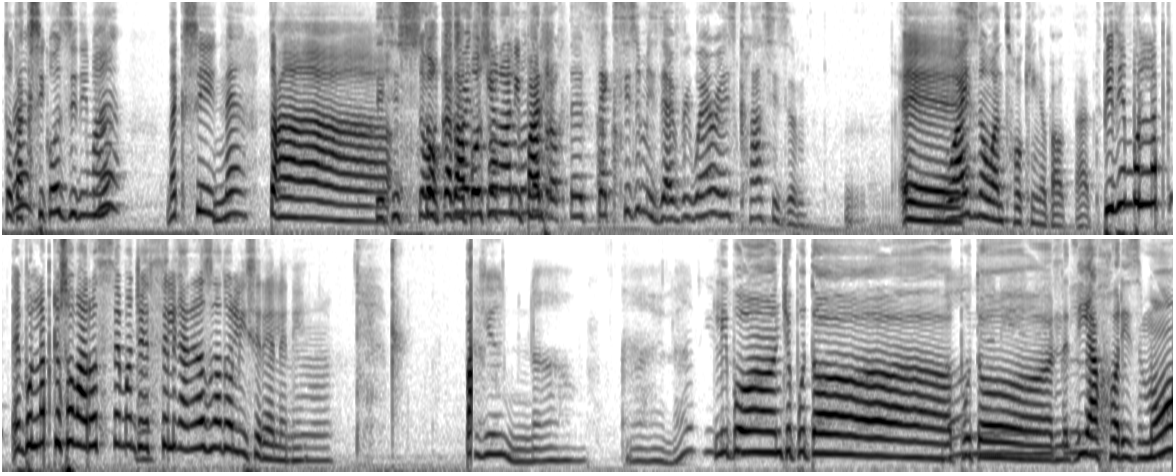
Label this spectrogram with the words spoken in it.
το Ναι. ταξικό ζήτημα, Ναι. εντάξει, Ναι. τα, This is so το true. κατά Έτσι πόσο αν σκέφτομαι το υπάρχει... προχτές. Sexism is everywhere is classism. Ε, Why is no one talking about that? επειδή είναι πολλά, πιο- είναι πολλά πιο σοβαρό θέμα και δεν θέλει κανένας να το λύσει, ρε Ελένη. You know, I love you. Λοιπόν, και που το, που τον διαχωρισμό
